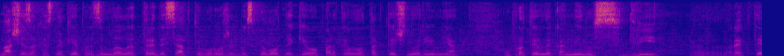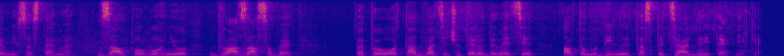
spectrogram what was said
Наші захисники приземлили три десятки ворожих безпілотників оперативно-тактичного рівня. У противника мінус дві е, реактивні системи залпового вогню, два засоби ППО та 24 одиниці автомобільної та спеціальної техніки.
